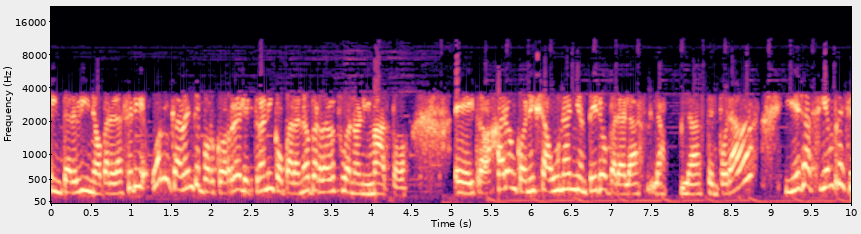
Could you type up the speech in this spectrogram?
intervino para la serie únicamente por correo electrónico para no perder su anonimato. Eh, y trabajaron con ella un año entero para las, las, las temporadas y ella siempre se...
